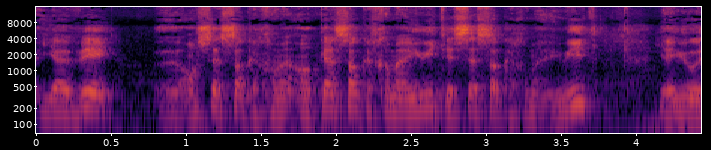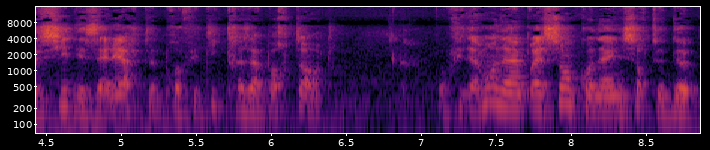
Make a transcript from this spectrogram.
il y avait euh, en, 1680, en 1588 et 1688, il y a eu aussi des alertes prophétiques très importantes. Donc finalement, on a l'impression qu'on a une sorte de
